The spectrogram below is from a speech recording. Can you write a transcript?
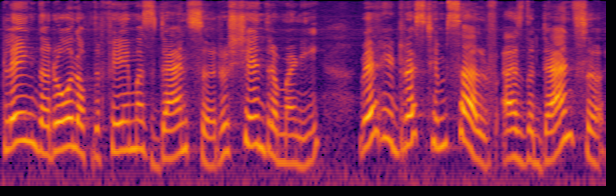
playing the role of the famous dancer Rishyendra Mani, where he dressed himself as the dancer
